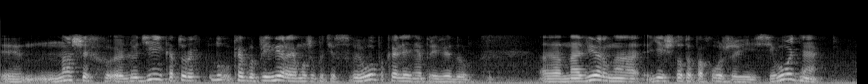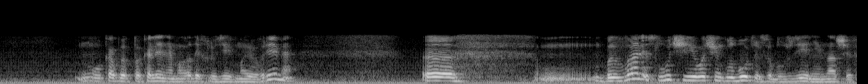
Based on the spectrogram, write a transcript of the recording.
наших людей, которых, ну, как бы примеры я, может быть, из своего поколения приведу. Э, наверное, есть что-то похожее и сегодня, ну, как бы поколение молодых людей в мое время. Э, бывали случаи очень глубоких заблуждений наших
